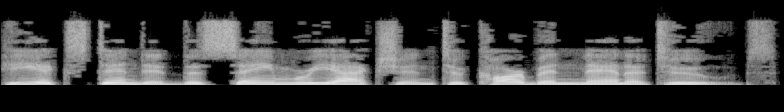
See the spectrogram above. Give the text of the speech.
he extended the same reaction to carbon nanotubes.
